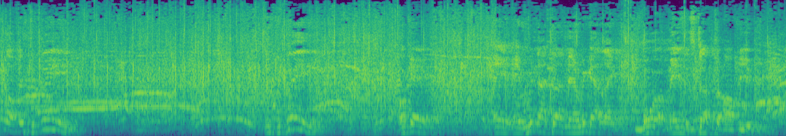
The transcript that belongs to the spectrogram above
Mr. Clean. Mr. Clean. Okay. Hey, hey, we're not done, man. We got like more amazing stuff to offer you.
